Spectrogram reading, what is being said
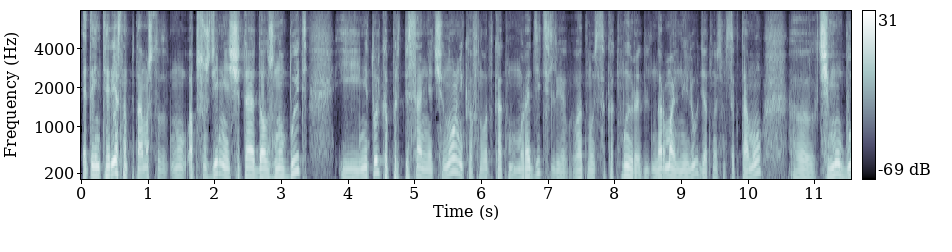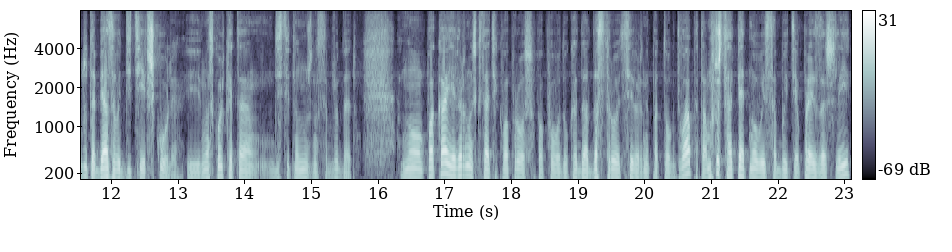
это интересно, потому что ну, обсуждение, считаю, должно быть. И не только предписание чиновников, но вот как родители относятся, как мы, нормальные люди, относимся к тому, э, к чему будут обязывать детей в школе. И насколько это действительно нужно соблюдать. Но пока я вернусь, кстати, к вопросу по поводу, когда достроят Северный поток-2, потому что опять новые события произошли.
